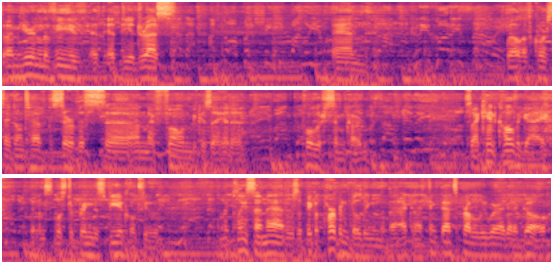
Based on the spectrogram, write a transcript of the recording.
So I'm here in Lviv at, at the address. And, well, of course I don't have the service uh, on my phone because I had a Polish SIM card. So I can't call the guy that I'm supposed to bring this vehicle to. And the place I'm at is a big apartment building in the back, and I think that's probably where I gotta go.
